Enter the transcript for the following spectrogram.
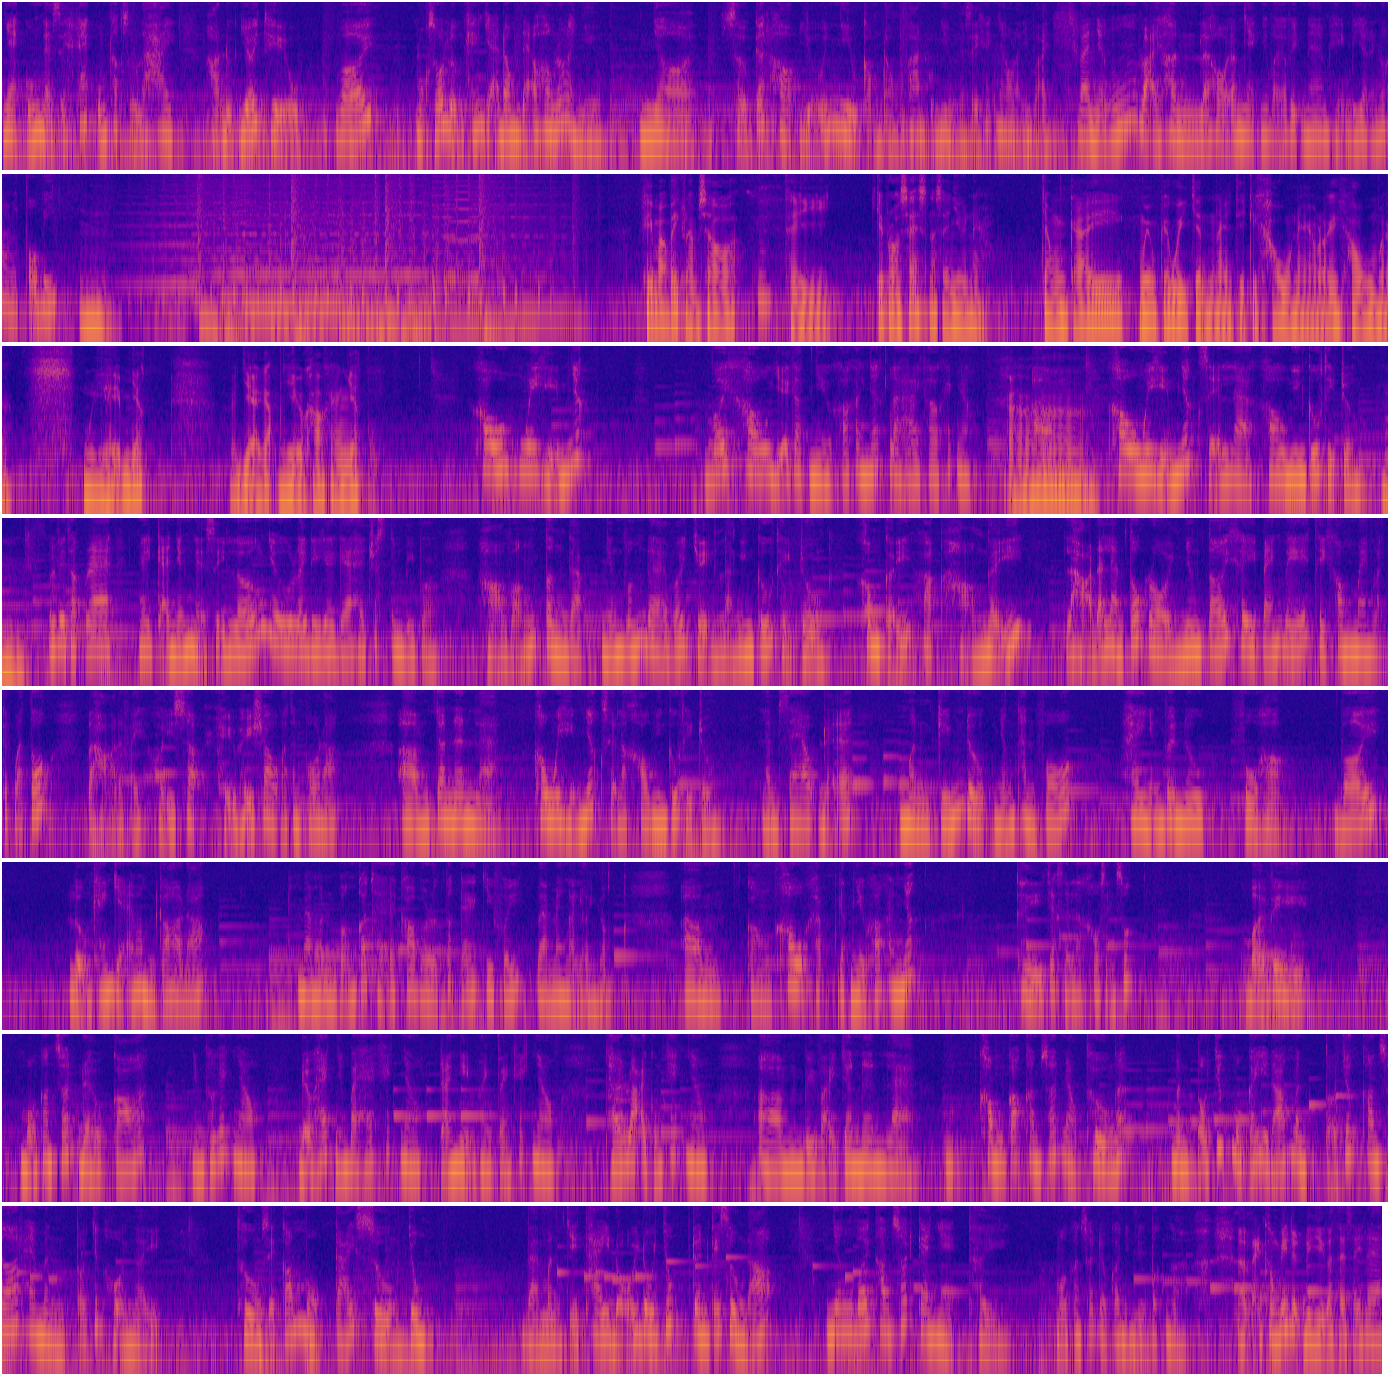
nhạc của nghệ sĩ khác cũng thật sự là hay. Họ được giới thiệu với một số lượng khán giả đông đảo hơn rất là nhiều nhờ sự kết hợp giữa nhiều cộng đồng fan của nhiều nghệ sĩ khác nhau là như vậy. Và những loại hình lễ hội âm nhạc như vậy ở Việt Nam hiện bây giờ đang rất là phổ biến. Ừ. Khi mà Vic làm show á thì cái process nó sẽ như thế nào? Trong cái nguyên một cái quy trình này thì cái khâu nào là cái khâu mà nguy hiểm nhất, dễ gặp nhiều khó khăn nhất? khâu nguy hiểm nhất với khâu dễ gặp nhiều khó khăn nhất là hai khâu khác nhau À. Um, khâu nguy hiểm nhất sẽ là khâu nghiên cứu thị trường Ừ. bởi vì thật ra ngay cả những nghệ sĩ lớn như Lady Gaga hay Justin Bieber họ vẫn từng gặp những vấn đề với chuyện là nghiên cứu thị trường không kỹ hoặc họ nghĩ là họ đã làm tốt rồi nhưng tới khi bán vé thì không mang lại kết quả tốt và họ đã phải hủy show, hủy, hủy show ở thành phố đó. Um, cho nên là khâu nguy hiểm nhất sẽ là khâu nghiên cứu thị trường. Làm sao để mình kiếm được những thành phố hay những venue phù hợp với lượng khán giả mà mình có ở đó mà mình vẫn có thể cover được tất cả các chi phí và mang lại lợi nhuận. Um, còn khâu gặp gặp nhiều khó khăn nhất thì chắc sẽ là khâu sản xuất. Bởi vì mỗi concert đều có những thứ khác nhau đều hát những bài hát khác nhau trải nghiệm hoàn toàn khác nhau thể loại cũng khác nhau. Um, vì vậy cho nên là không có concert nào thường á mình tổ chức một cái gì đó mình tổ chức concert hay mình tổ chức hội nghị thường sẽ có một cái sườn chung và mình chỉ thay đổi đôi chút trên cái sườn đó. Nhưng với concert ca nhạc thì mỗi concert đều có những điều bất ngờ. À, bạn không biết được điều gì có thể xảy ra.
